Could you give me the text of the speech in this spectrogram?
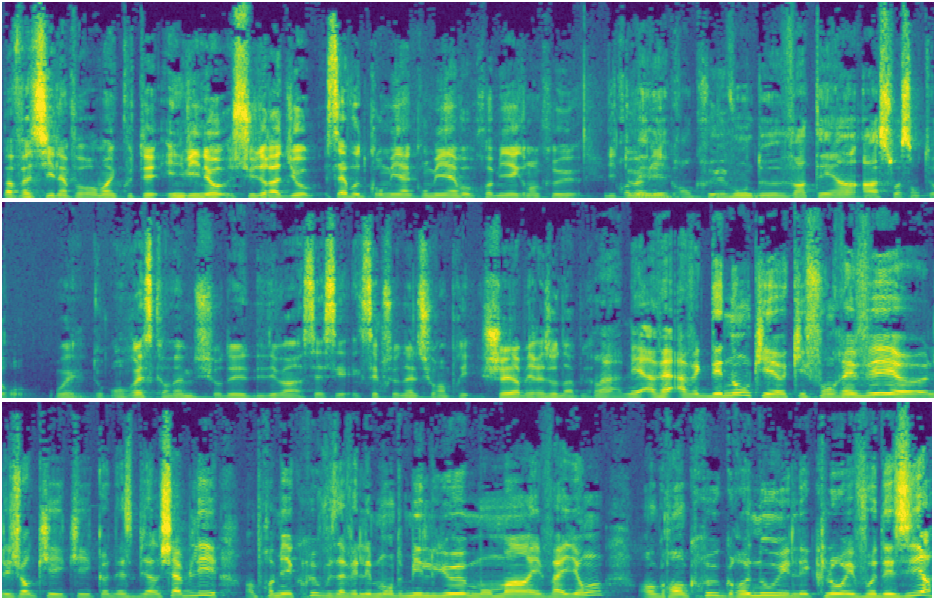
Pas facile, il hein, faut vraiment écouter Invino Sud Radio. Ça vaut de combien, combien vos premiers grands crus Les premiers grands crus vont de 21 à 60 euros. Oui, donc on reste quand même sur des, des, vins assez exceptionnels, sur un prix cher mais raisonnable. Voilà, mais avec, avec des noms qui, qui, font rêver euh, les gens qui, qui, connaissent bien le Chablis. En premier cru, vous avez les monts de milieu, Montmain et Vaillon. En grand cru, Grenouille, Les Clos et Vos Désirs.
